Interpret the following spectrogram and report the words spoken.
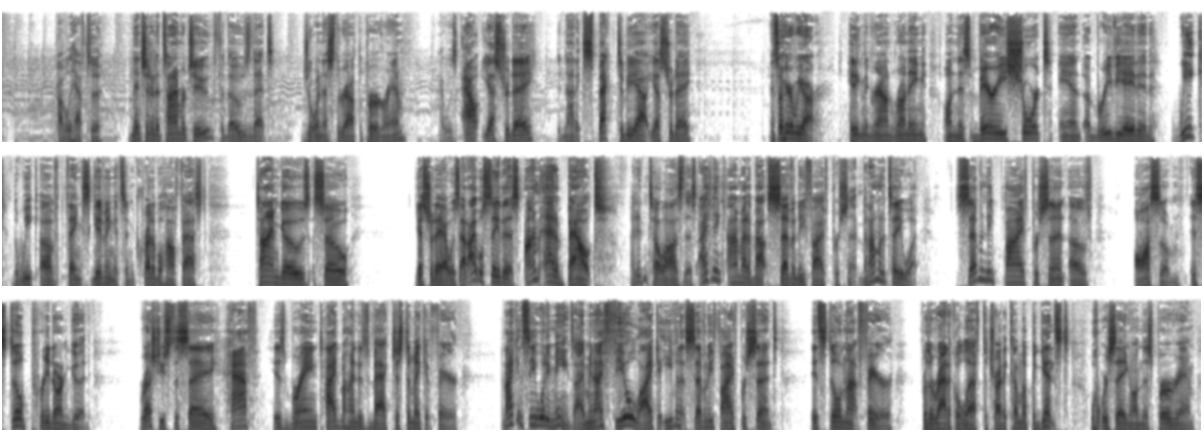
Probably have to mention it a time or two for those that join us throughout the program. I was out yesterday, did not expect to be out yesterday. And so here we are, hitting the ground running on this very short and abbreviated week, the week of Thanksgiving. It's incredible how fast time goes. So yesterday I was at, I will say this, I'm at about, I didn't tell Oz this, I think I'm at about 75%. But I'm going to tell you what, 75% of awesome is still pretty darn good. Rush used to say half his brain tied behind his back just to make it fair. And I can see what he means. I mean, I feel like even at 75%, it's still not fair for the radical left to try to come up against what we're saying on this program.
